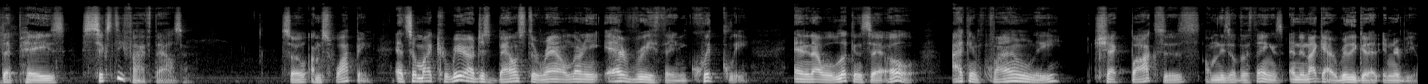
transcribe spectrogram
that pays 65,000. So I'm swapping. And so my career, I just bounced around learning everything quickly. And then I would look and say, oh, I can finally check boxes on these other things. And then I got really good at interview.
